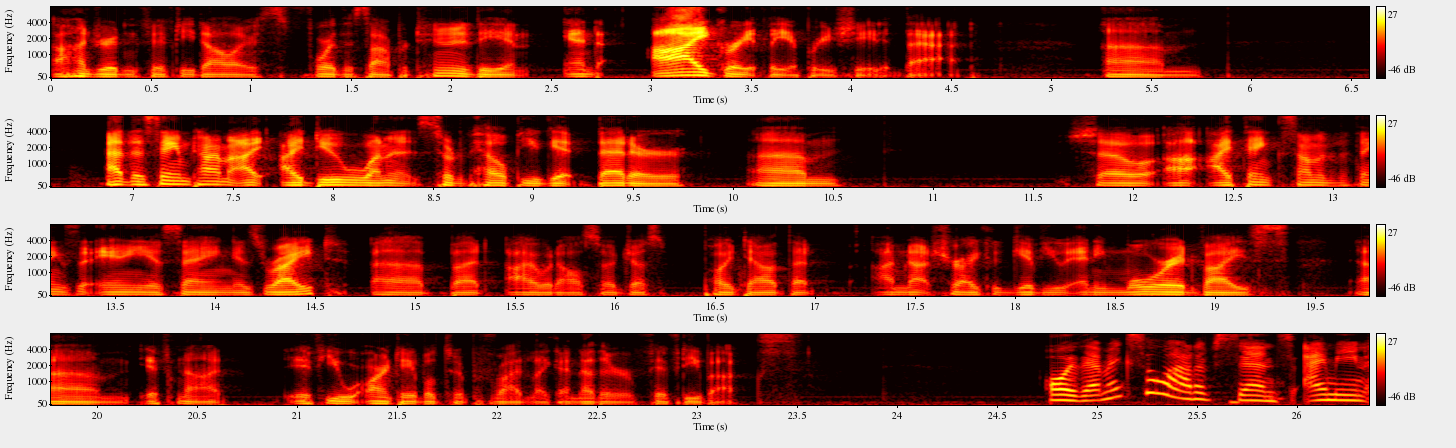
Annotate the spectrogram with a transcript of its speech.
$150 for this opportunity, and and I greatly appreciated that. Um, at the same time, I, I do want to sort of help you get better. Um, so uh, I think some of the things that Annie is saying is right, uh, but I would also just point out that I'm not sure I could give you any more advice um, if not if you aren't able to provide like another fifty bucks. Oh, that makes a lot of sense. I mean,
